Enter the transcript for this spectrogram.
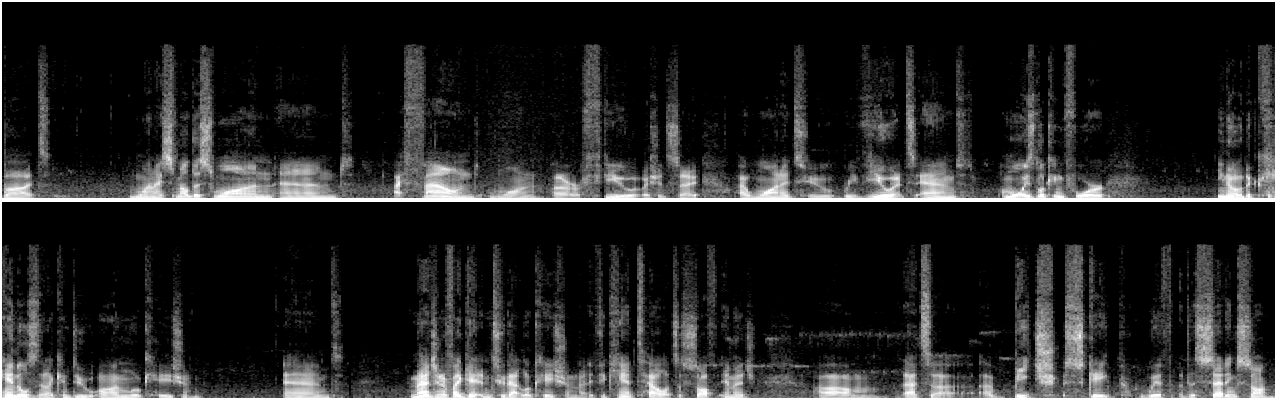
But when I smelled this one and I found one, or a few, I should say, I wanted to review it. And I'm always looking for, you know, the candles that I can do on location. And imagine if I get into that location. If you can't tell, it's a soft image um, that's a, a beach scape with the setting sun,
